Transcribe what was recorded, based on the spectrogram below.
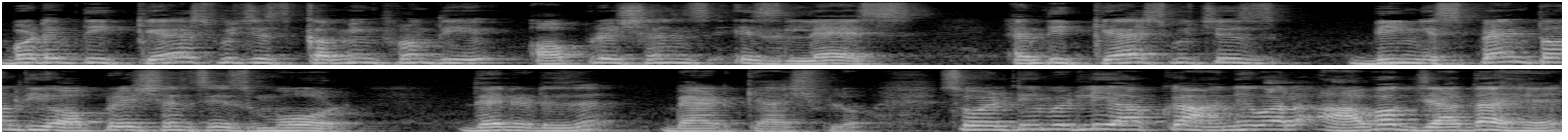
But if the cash which is coming from the operations is less and the cash which is being spent on the operations is more, then it is a bad cash flow. So ultimately आपका आने वाला आवक ज़्यादा है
